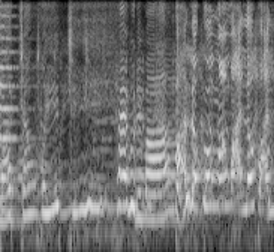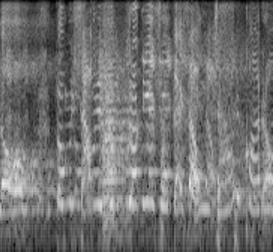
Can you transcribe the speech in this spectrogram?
বাচ্চা হয়েছে। হ্যাঁ বুড়িমা। ভালো গো মা ভালো ভালো। তুমি স্বামী পুত্র নিয়ে সুখে সংসার করো।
